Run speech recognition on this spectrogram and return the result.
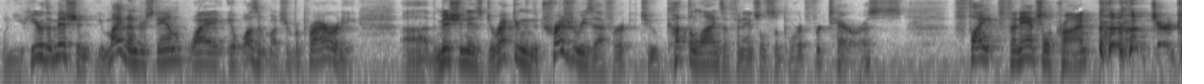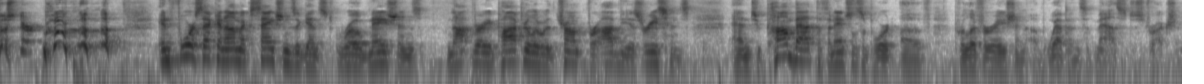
When you hear the mission, you might understand why it wasn't much of a priority. Uh, the mission is directing the Treasury's effort to cut the lines of financial support for terrorists, fight financial crime, Jared Kushner, enforce economic sanctions against rogue nations, not very popular with Trump for obvious reasons, and to combat the financial support of proliferation of weapons of mass destruction.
